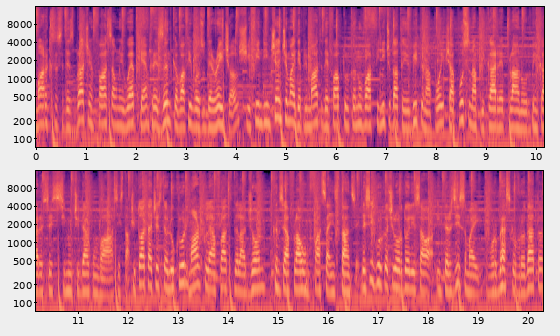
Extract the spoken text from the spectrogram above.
Mark să se dezbrace în fața unui webcam, crezând că va fi văzut de Rachel și fiind din ce în ce mai deprimat de faptul că nu va fi niciodată iubit înapoi și a pus în aplicare planuri prin care se sinucidea cumva asistat. Și toate aceste lucruri Mark le-a aflat de la John când se aflau în fața instanței. Desigur că celor doi li s-a interzis să mai vorbească vreodată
